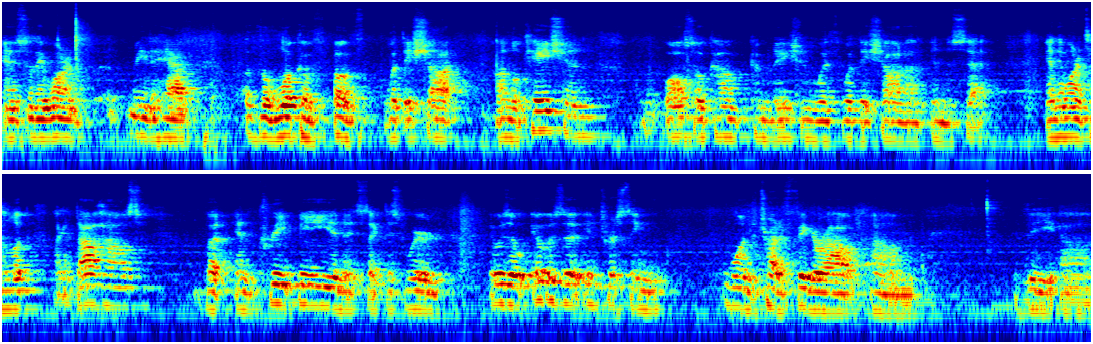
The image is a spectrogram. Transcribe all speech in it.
And so they wanted me to have the look of, of what they shot on location, also com- combination with what they shot on, in the set. And they wanted to look like a dollhouse, but, and creepy, and it's like this weird, it was a, it was an interesting one to try to figure out, um, the, uh,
